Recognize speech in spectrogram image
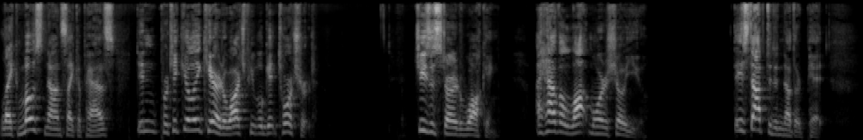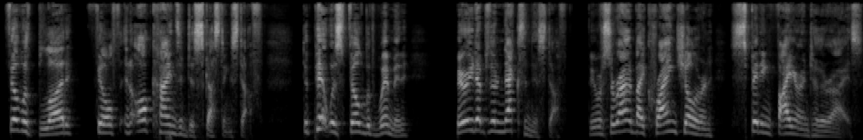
like most non psychopaths, didn't particularly care to watch people get tortured. Jesus started walking. I have a lot more to show you. They stopped at another pit, filled with blood, filth, and all kinds of disgusting stuff. The pit was filled with women, buried up to their necks in this stuff. They were surrounded by crying children, spitting fire into their eyes.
